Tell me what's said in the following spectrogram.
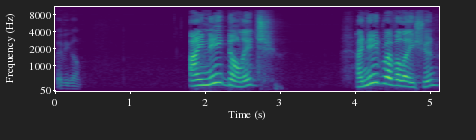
Where have you gone? I need knowledge. I need revelation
